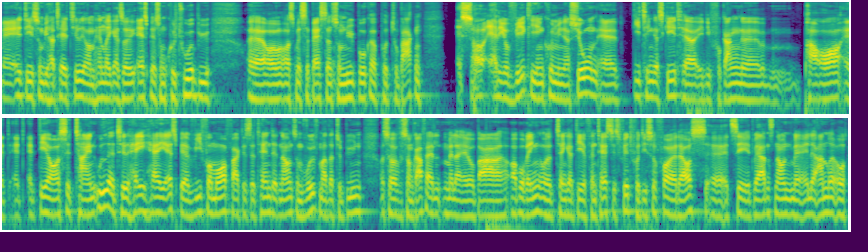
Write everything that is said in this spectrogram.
med alt det, som vi har talt tidligere om, Henrik, altså Esbjerg som kulturby, øh, og også med Sebastian som ny booker på tobakken så er det jo virkelig en kulmination af de ting, der skete her i de forgangne mm, par år, at, at, at det er også et tegn udad til, hey, her i Asbjerg, vi formår faktisk at tage et navn som Wolfmother til byen, og så som grafalmelder er jo bare op og ringe og tænker, at det er fantastisk fedt, fordi så får jeg da også uh, at se et verdensnavn med alle andre, og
